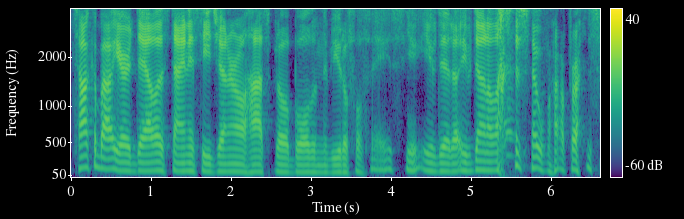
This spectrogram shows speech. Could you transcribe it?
talk about your Dallas Dynasty General Hospital Bold and the Beautiful phase. You you did a, you've done a lot of soap operas.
